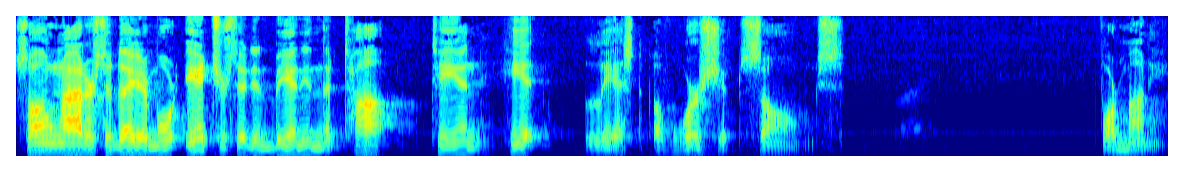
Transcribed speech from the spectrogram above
Songwriters today are more interested in being in the top 10 hit list of worship songs for money.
